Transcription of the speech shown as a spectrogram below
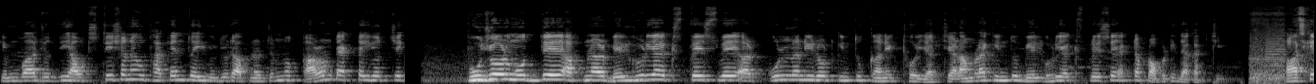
কিংবা যদি আউটস্টেশনেও থাকেন, তো এই ভিডিওটা আপনার জন্য কারণটা একটাই হচ্ছে পুজোর মধ্যে আপনার বেলঘড়িয়া এক্সপ্রেসওয়ে আর কল্যাণী রোড কিন্তু কানেক্ট হয়ে যাচ্ছে। আর আমরা কিন্তু বেলঘড়িয়া এক্সপ্রেসে একটা প্রপার্টি দেখাচ্ছি। আজকে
